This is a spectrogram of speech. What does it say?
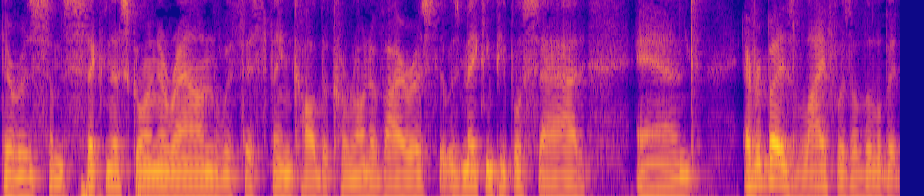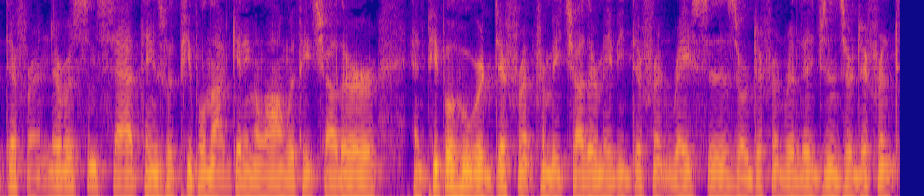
there was some sickness going around with this thing called the coronavirus that was making people sad and everybody's life was a little bit different. There was some sad things with people not getting along with each other and people who were different from each other, maybe different races or different religions or different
